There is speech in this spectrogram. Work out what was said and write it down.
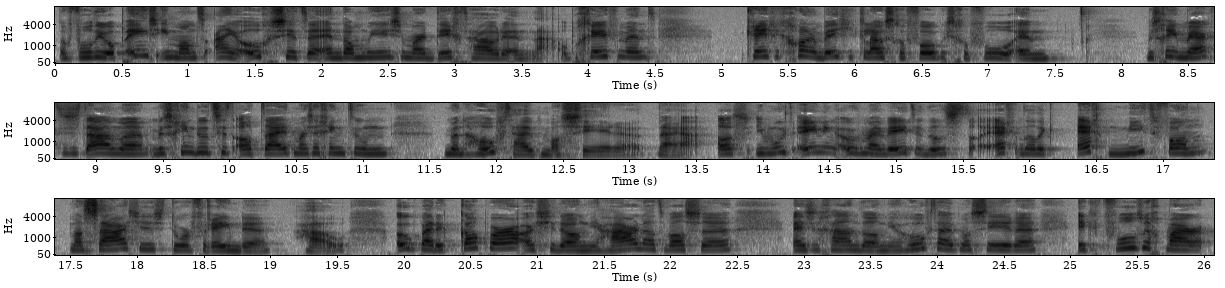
dan voelde je opeens iemand aan je ogen zitten en dan moet je ze maar dicht houden. En nou, op een gegeven moment kreeg ik gewoon een beetje claustrofobisch gevoel. En misschien merkte ze het aan me, misschien doet ze het altijd, maar ze ging toen mijn hoofdhuid masseren. Nou ja, als, je moet één ding over mij weten, dat is echt, dat ik echt niet van massages door vreemden hou. Ook bij de kapper, als je dan je haar laat wassen en ze gaan dan je hoofdhuid masseren. Ik voel zeg maar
